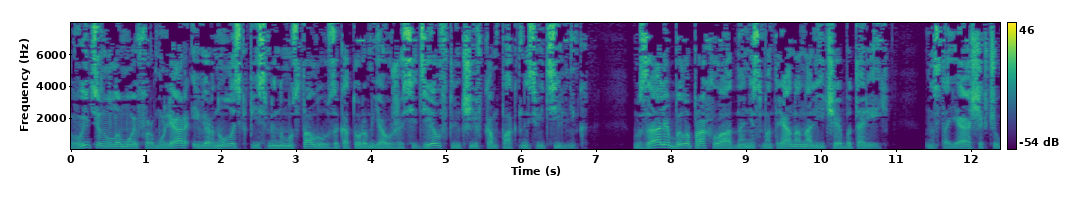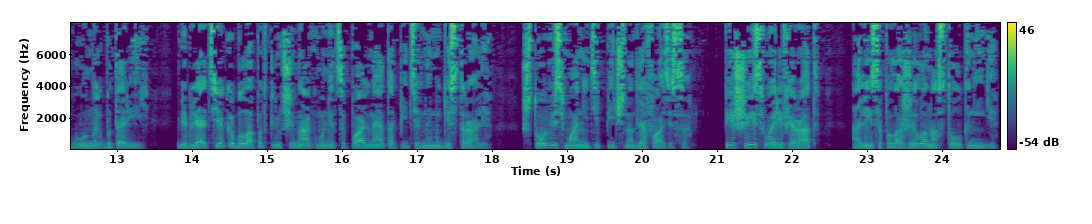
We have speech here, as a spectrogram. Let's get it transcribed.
вытянула мой формуляр и вернулась к письменному столу, за которым я уже сидел, включив компактный светильник. В зале было прохладно, несмотря на наличие батарей. Настоящих чугунных батарей. Библиотека была подключена к муниципальной отопительной магистрали, что весьма нетипично для Фазиса. «Пиши свой реферат», — Алиса положила на стол книги.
